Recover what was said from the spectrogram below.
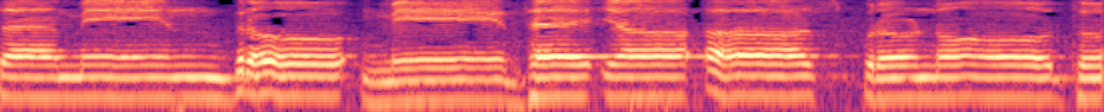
समेन्द्रो मेधया स्पृणोतु।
